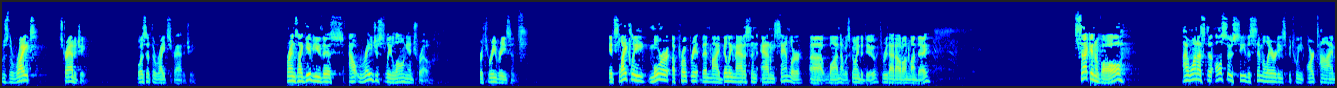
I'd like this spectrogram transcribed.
was the right strategy? Was it the right strategy? Friends, I give you this outrageously long intro for three reasons. It's likely more appropriate than my Billy Madison Adam Sandler uh, one I was going to do. Threw that out on Monday. Second of all, I want us to also see the similarities between our time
